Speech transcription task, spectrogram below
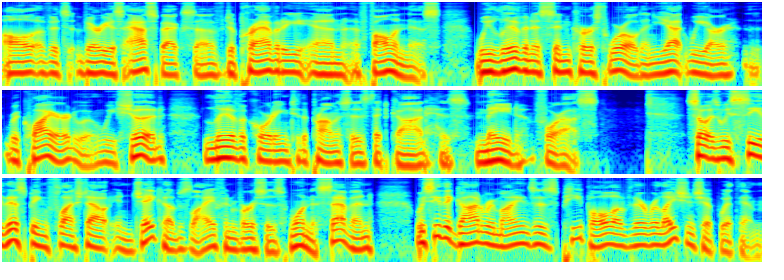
all of its various aspects of depravity and fallenness. We live in a sin cursed world, and yet we are required, we should live according to the promises that God has made for us. So, as we see this being fleshed out in Jacob's life in verses 1 to 7, we see that God reminds his people of their relationship with him.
